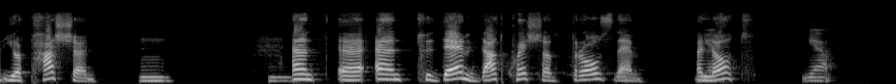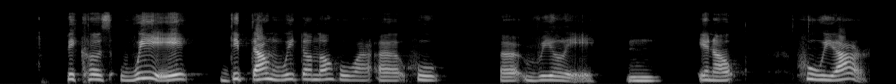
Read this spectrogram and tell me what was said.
your passion mm. Mm. And uh, and to them, that question throws them a yeah. lot. Yeah. Because we deep down we don't know who are uh, who uh, really, mm. you know, who we are.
